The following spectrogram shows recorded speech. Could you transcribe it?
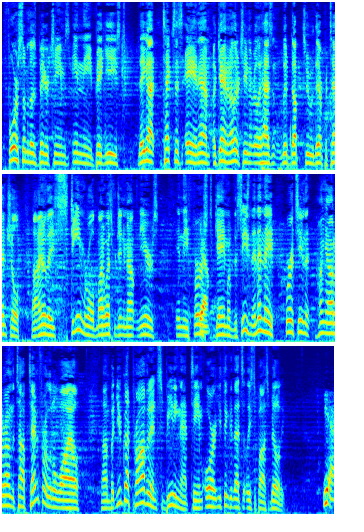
for some of those bigger teams in the Big East. They got Texas A&M again, another team that really hasn't lived up to their potential. Uh, I know they steamrolled my West Virginia Mountaineers in the first Yeah. game of the season, and then they were a team that hung out around the top ten for a little while. Um, but you've got Providence beating that team, or you think that that's at least a possibility? Yeah,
